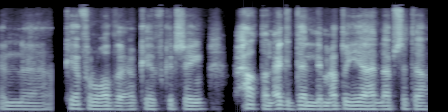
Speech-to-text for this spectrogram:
إن كيف الوضع وكيف كل شيء. حاط العقد اللي معطياه لابسته.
